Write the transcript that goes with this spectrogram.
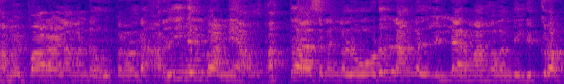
தமிழ் பாராளுமன்ற உறுப்பினர்களோட அறுதி பெரும்பான்மையாவது பத்து ஆசனங்களோடு நாங்கள் எல்லாருமாக வந்து இருக்கிறோம்.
